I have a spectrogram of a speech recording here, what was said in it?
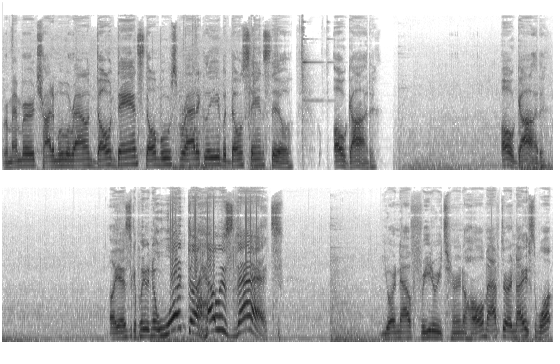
Remember, try to move around. Don't dance. Don't move sporadically, but don't stand still. Oh god. Oh god. Oh yeah, this is completely new. What the hell is that? You are now free to return home after a nice walk.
